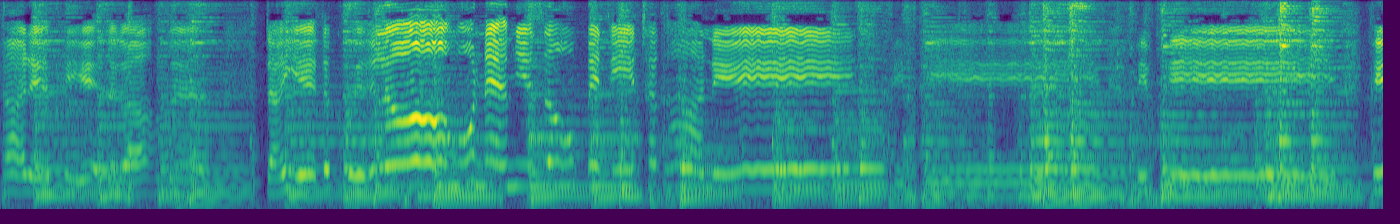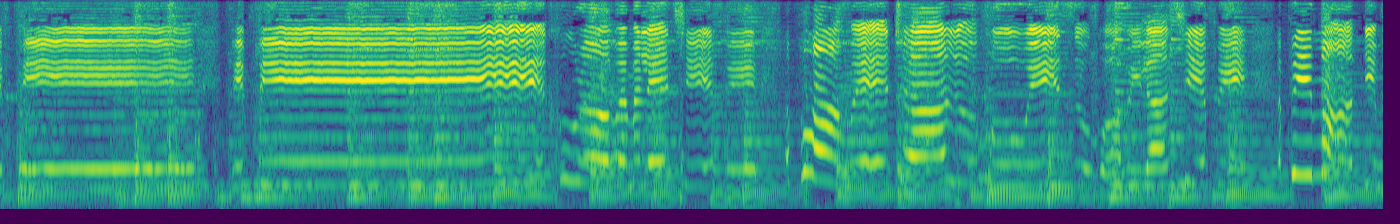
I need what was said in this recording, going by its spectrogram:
ထားတဲ့ဖေရဲ့စကားမှန်တိုင်းရဲ့တစ်ခွေလုံးမိုးနဲ့အမြင့်ဆုံးပစ်တီထက်ခါနေဖေဖေဖေဖေဖေဖေဖေဖေခုတော့ဗမလဲချစ်ဖေအဖွားမဲထားလို့ဟူဝေးစုခေါ်ပြီလားချစ်ဖေအဖေမအပြစ်မ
